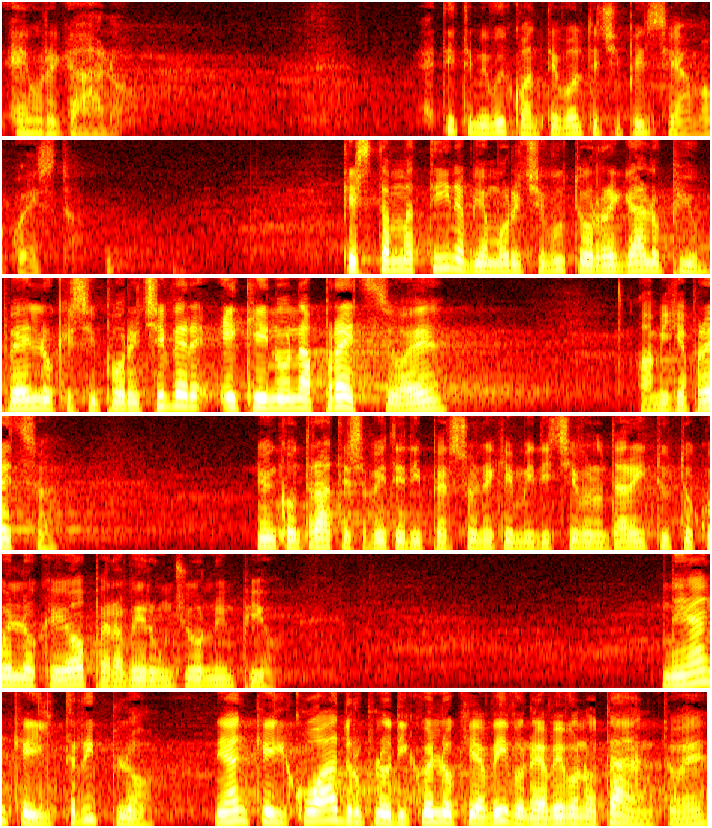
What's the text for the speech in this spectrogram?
è un regalo. E ditemi voi quante volte ci pensiamo a questo. Che stamattina abbiamo ricevuto il regalo più bello che si può ricevere e che non ha prezzo, eh? Ha mica prezzo. Ne ho incontrate, sapete, di persone che mi dicevano darei tutto quello che ho per avere un giorno in più neanche il triplo, neanche il quadruplo di quello che avevano, e avevano tanto, eh,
